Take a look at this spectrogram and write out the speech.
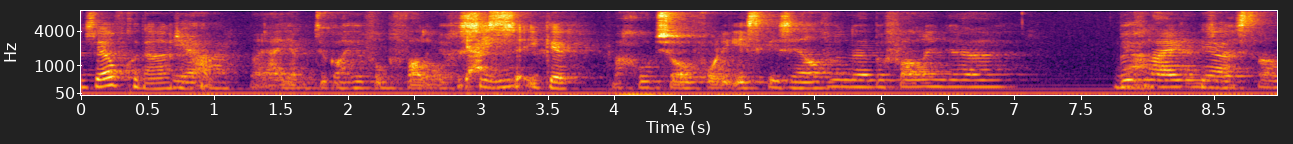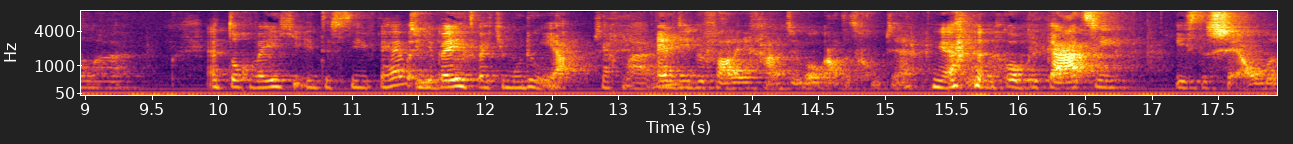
zelf gedaan, zeg Ja. maar. Nou ja, je hebt natuurlijk al heel veel bevallingen Ja, gezien. zeker. maar goed, zo voor de eerste keer zelf een bevalling begeleiden is best wel... eh, En toch weet je intensief, hè? je weet wat je moet doen, Ja. zeg maar. en die bevallingen gaan natuurlijk ook altijd goed, hè. ja, Een complicatie is er zelden.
